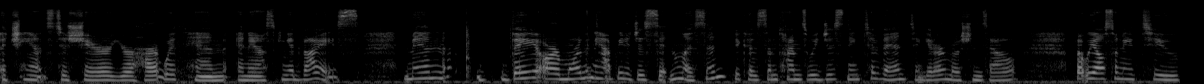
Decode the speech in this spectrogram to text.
a chance to share your heart with him and asking advice. Men, they are more than happy to just sit and listen because sometimes we just need to vent and get our emotions out. But we also need to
